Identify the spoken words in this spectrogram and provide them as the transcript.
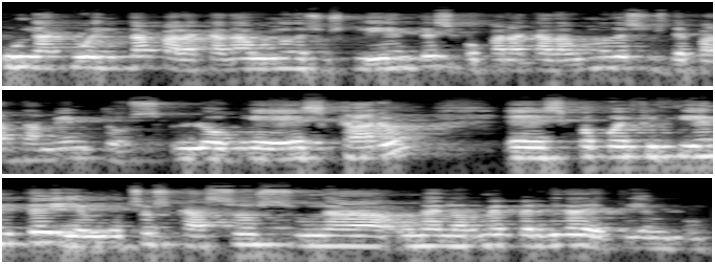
una cuenta para cada uno de sus clientes o para cada uno de sus departamentos, lo que es caro, es poco eficiente y en muchos casos una, una enorme pérdida de tiempo.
